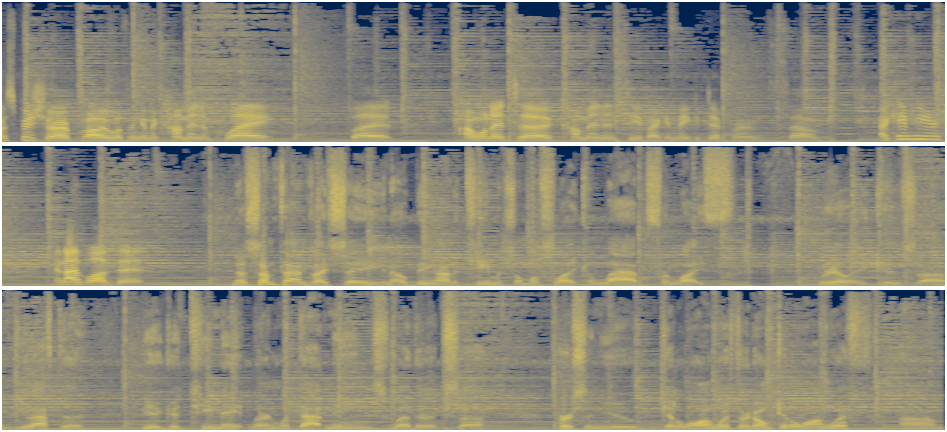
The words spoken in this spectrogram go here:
I was pretty sure I probably wasn't going to come in and play, but I wanted to come in and see if I could make a difference. So I came here and I've loved it. Now sometimes I say, you know, being on a team, it's almost like a lab for life, really, because um, you have to be a good teammate, learn what that means, whether it's a person you get along with or don't get along with, um,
